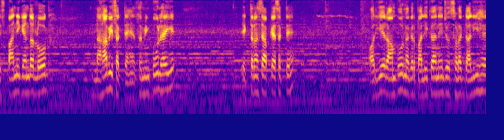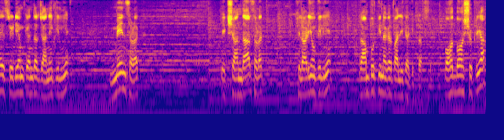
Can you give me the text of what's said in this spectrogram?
इस पानी के अंदर लोग नहा भी सकते हैं। स्विमिंग पूल है ये। एक तरह से आप कह सकते हैं। और ये रामपुर नगर पालिका ने जो सड़क डाली है स्टेडियम के अंदर जाने के लिए, मेन सड़क, एक शानदार सड़क खिलाड़ियों के लिए रामपुर की नगर पालिका की तरफ़ से। बहुत बहुत शुक्रिया।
